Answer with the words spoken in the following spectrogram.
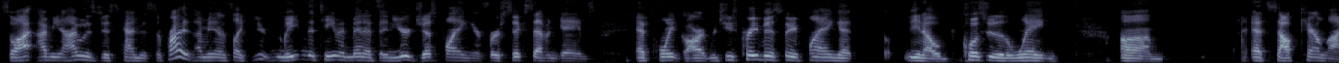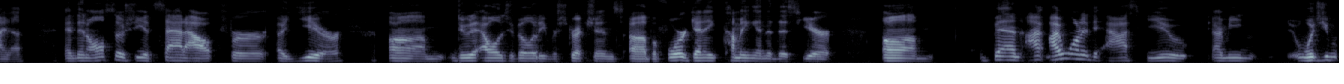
So I, I mean, I was just kind of surprised. I mean, it's like you're leading the team in minutes, and you're just playing your first six, seven games at point guard when she's previously playing at, you know, closer to the wing, um, at South Carolina and then also she had sat out for a year um, due to eligibility restrictions uh, before getting coming into this year. Um, ben, I, I wanted to ask you. I mean, would you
